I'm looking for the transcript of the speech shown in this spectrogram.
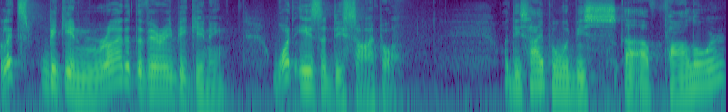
Let's begin right at the very beginning. What is a disciple? A disciple would be a follower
